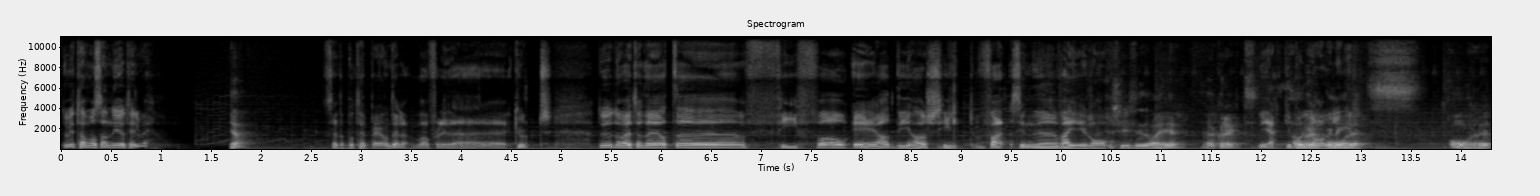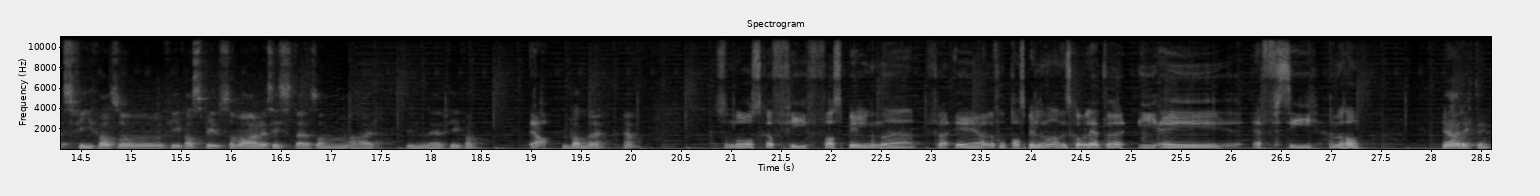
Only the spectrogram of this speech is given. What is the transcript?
Du, vi tar med oss en nyhet til, vi. ja. Setter på teppet en gang til, bare fordi det er eh, kult. Du, du vet jo det at eh, Fifa og EA de har skilt ve sine veier nå. Skilt sine veier. Ja, korrekt. De er ikke på lag lenger. Årets, årets Fifa som Fifa-spill som er det siste som er under Fifa. Ja. Bannere. Ja. Så nå skal Fifa-spillene fra EA, eller fotballspillene, de skal vel hete EAFC eller noe sånt. ja, riktig.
